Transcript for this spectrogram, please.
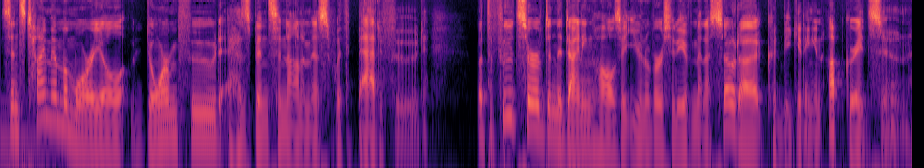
Since time immemorial, dorm food has been synonymous with bad food. But the food served in the dining halls at University of Minnesota could be getting an upgrade soon.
